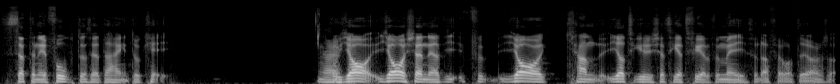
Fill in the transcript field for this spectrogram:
sätta ner foten och säga att det här är inte okej. Nej. Och jag, jag känner att jag kan, jag tycker det känns helt fel för mig så därför har jag valt att göra så.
